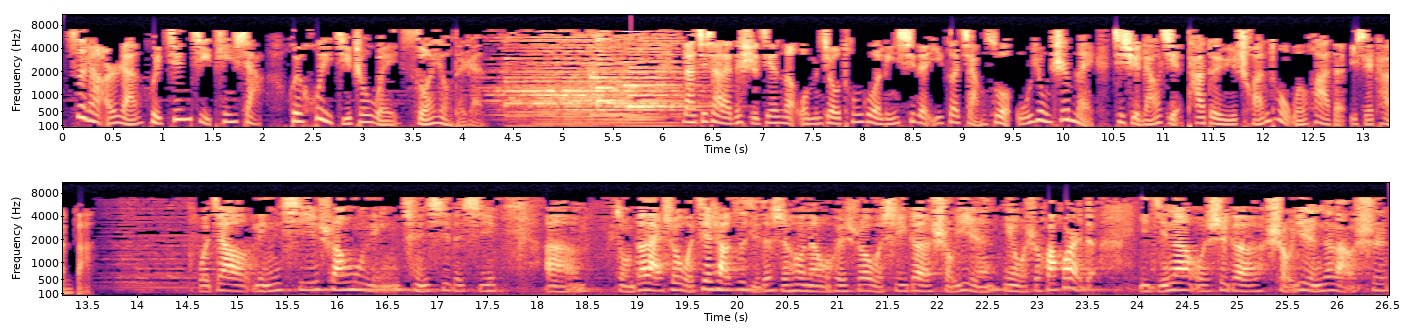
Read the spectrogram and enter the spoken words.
自然而然会兼济天下，会惠及周围所有的人。那接下来的时间呢，我们就通过林夕的一个讲座《无用之美》，继续了解他对于传统文化的一些看法。我叫林夕，双木林，晨曦的曦。啊，总的来说，我介绍自己的时候呢，我会说我是一个手艺人，因为我是画画的，以及呢，我是个手艺人的老师，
